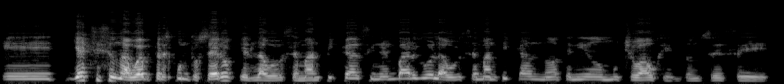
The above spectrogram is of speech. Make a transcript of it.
Eh, ya existe una web 3.0 que es la web semántica, sin embargo la web semántica no ha tenido mucho auge, entonces eh,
